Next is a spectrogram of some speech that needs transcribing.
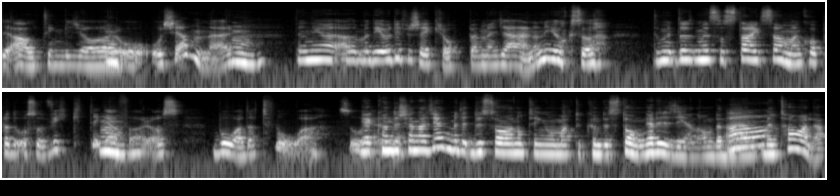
i allting vi gör och, och känner. Mm. Den är, men det är väl i och för sig kroppen, men hjärnan är ju också, de, de är så starkt sammankopplade och så viktiga för oss, båda två. Så Jag kunde det. känna igen mig, du sa någonting om att du kunde stånga dig igenom den här Ja. mentala.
